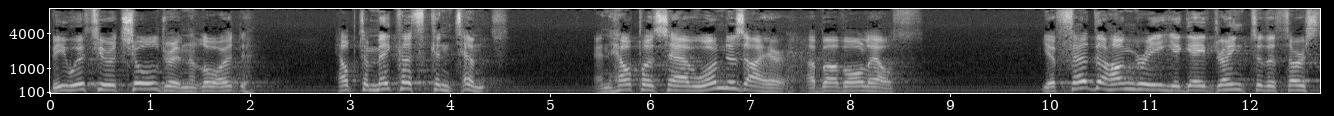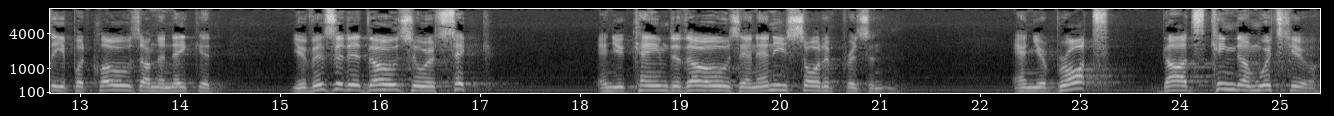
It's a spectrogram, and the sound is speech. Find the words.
Be with your children, Lord. Help to make us content and help us have one desire above all else. You fed the hungry, you gave drink to the thirsty, you put clothes on the naked, you visited those who were sick and you came to those in any sort of prison, and you brought God's kingdom with you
